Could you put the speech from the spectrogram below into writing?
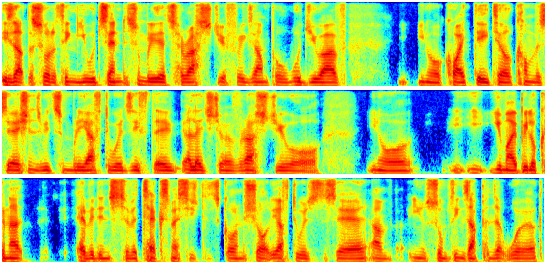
is that the sort of thing you would send to somebody that's harassed you? For example, would you have, you know, quite detailed conversations with somebody afterwards if they alleged to have harassed you, or, you know, you might be looking at evidence of a text message that's gone shortly afterwards to say, um, you know, something's happened at work.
